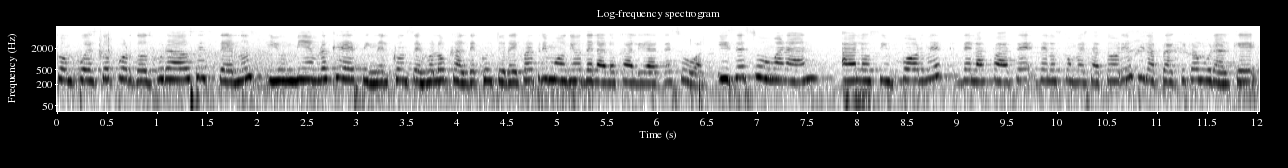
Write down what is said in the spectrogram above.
compuesto por dos jurados externos y un miembro que designe el Consejo Local de Cultura y Patrimonio de la localidad de Suba. Y se sumarán a los informes de la fase de los conversatorios y la práctica mural que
